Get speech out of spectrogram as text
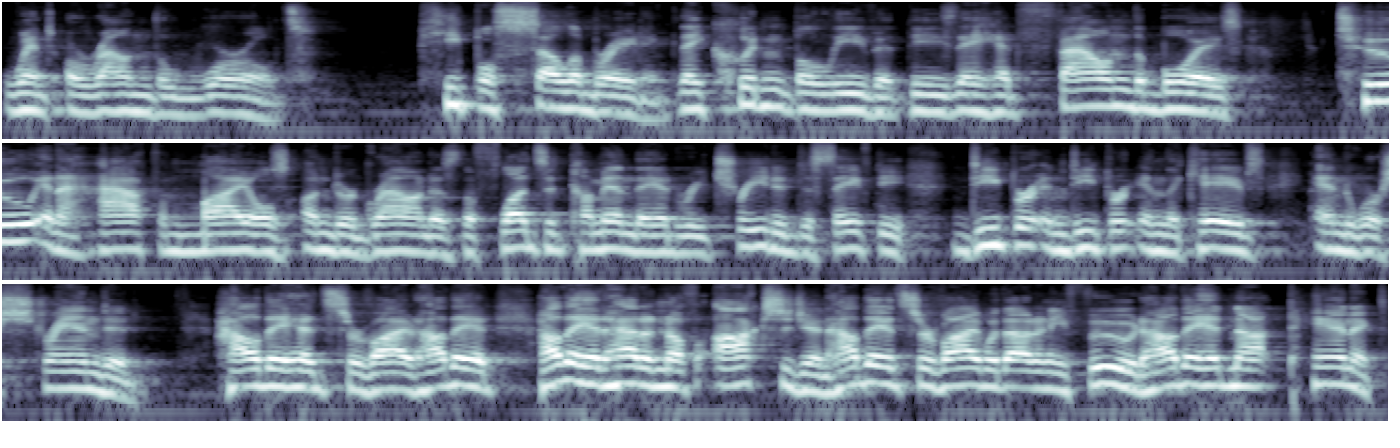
went around the world people celebrating. They couldn't believe it. These they had found the boys two and a half miles underground. As the floods had come in they had retreated to safety deeper and deeper in the caves and were stranded. How they had survived how they had how they had had enough oxygen how they had survived without any food how they had not panicked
